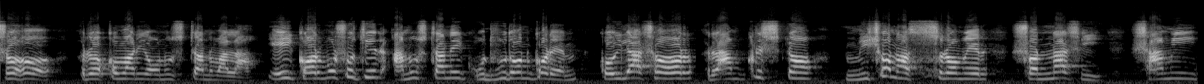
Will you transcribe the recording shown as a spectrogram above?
সহ রকমারি অনুষ্ঠানমালা। এই কর্মসূচির আনুষ্ঠানিক উদ্বোধন করেন কৈলাসহর রামকৃষ্ণ মিশন আশ্রমের সন্ন্যাসী স্বামী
